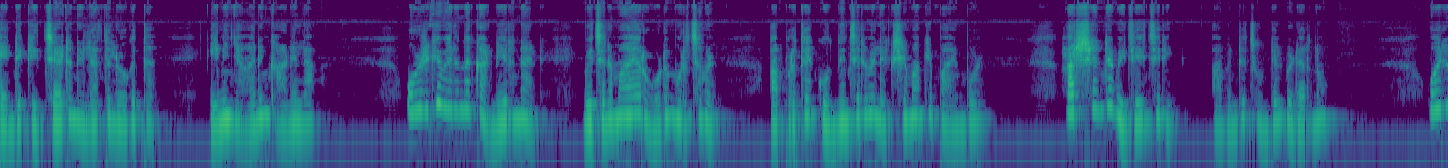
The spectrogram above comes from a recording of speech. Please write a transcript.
എന്റെ കിച്ചേട്ടനില്ലാത്ത ലോകത്ത് ഇനി ഞാനും കാണില്ല. ഒഴുകി വരുന്ന കണ്ണീരിനാൽ വിജനമായ റോഡ് മുറിച്ചവൾ അപ്പുറത്തെ കുന്നിൻ ചെരുവ് ലക്ഷ്യമാക്കി പായുമ്പോൾ ഹർഷന്റെ വിജയിച്ചിരി അവന്റെ ചുണ്ടിൽ വിടർന്നു. ഒരു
